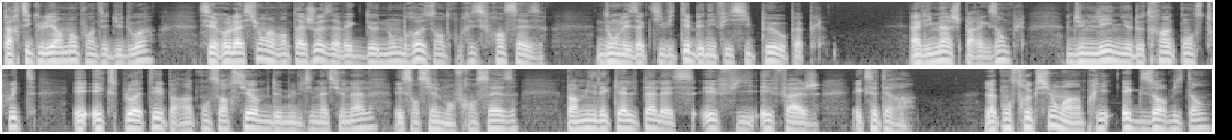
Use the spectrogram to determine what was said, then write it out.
Particulièrement pointée du doigt, ses relations avantageuses avec de nombreuses entreprises françaises, dont les activités bénéficient peu au peuple. À l'image, par exemple, d'une ligne de train construite et exploitée par un consortium de multinationales, essentiellement françaises, parmi lesquelles Thales, EFI, Eiffage, etc. La construction à un prix exorbitant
